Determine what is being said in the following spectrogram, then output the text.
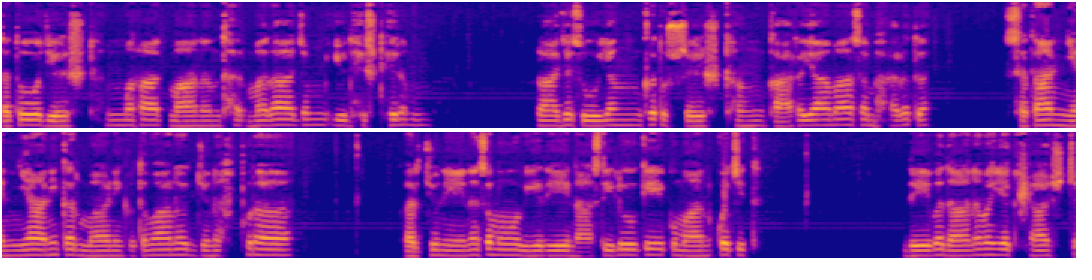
ततो ज्येष्ठं महात्मानं धर्मराजं युधिष्ठिरं राजसूयं क्रतुश्रेष्ठं कारयामास भारत। स तान्यन्यानि कर्माणि कृतवान् अर्जुनः पुरा। अर्जुनेन समो वीर्ये नास्ति लोके पुमान् क्वचित् देवदानवयक्षाश्च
